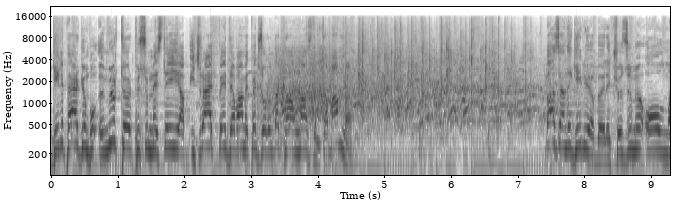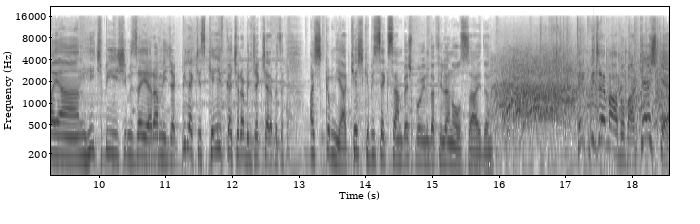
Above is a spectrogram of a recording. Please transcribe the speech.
...gelip her gün bu ömür törpüsü mesleği yap, icra etmeye devam etmek zorunda kalmazdım tamam mı? Bazen de geliyor böyle çözümü olmayan, hiçbir işimize yaramayacak, bilakis keyif kaçırabilecek şeyler. Mesela, aşkım ya keşke bir 85 boyunda falan olsaydın. Tek bir cevabı var, keşke.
